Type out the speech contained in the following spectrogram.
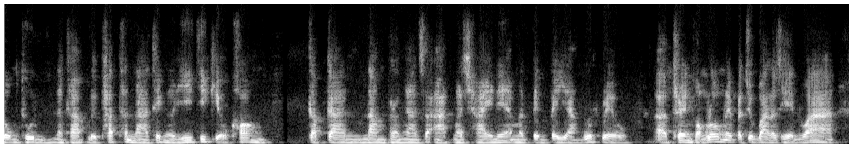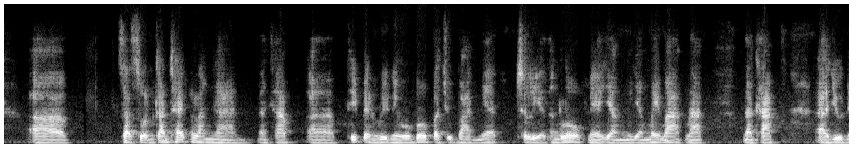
ลงทุนนะครับหรือพัฒนาเทคโนโลยีที่เกี่ยวข้องกับการนำพลังงานสะอาดมาใช้เนี่ยมันเป็นไปอย่างรวดเร็วเทรนด์ของโลกในปัจจุบันเราจะเห็นว่าสัดส่วนการใช้พลังงานนะครับที่เป็น renewable ปัจจุบันเนี่ยเฉลี่ยทั้งโลกเนี่ยยังยังไม่มากนักนะครับ อยู่ใน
